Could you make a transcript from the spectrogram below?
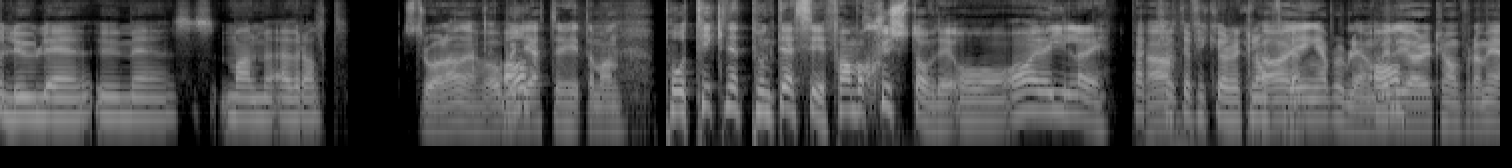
Luleå, Umeå, Malmö, överallt. Strålande. Och Ja. biljetter hittar man. På ticknet.se. Fan vad schysst av det och ja, jag gillar det. Tack Ja. för att jag fick göra reklam för Ja, det. inga problem. Ja. Vill du göra reklam för dem mer?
